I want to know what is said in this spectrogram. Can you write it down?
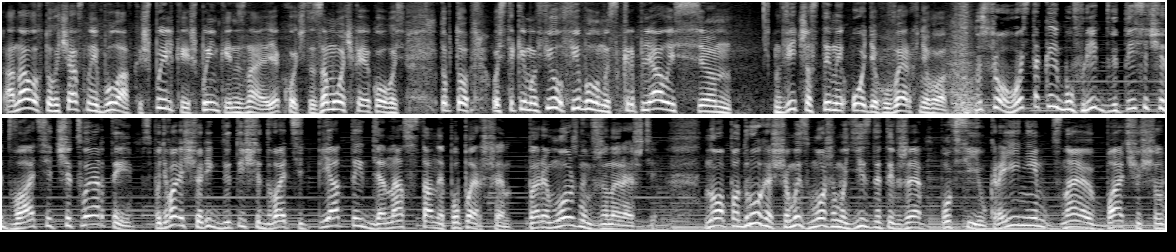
аналог тогочасної булавки, шпильки, шпиньки, не знаю, як хочете, замочка якогось. Тобто, ось такими фібулами скріплялись. Дві частини одягу верхнього. Ну що, ось такий був рік 2024. Сподіваюсь, що рік 2025 для нас стане, по-перше, переможним вже нарешті. Ну а по-друге, що ми зможемо їздити вже по всій Україні. Знаю, бачу, що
